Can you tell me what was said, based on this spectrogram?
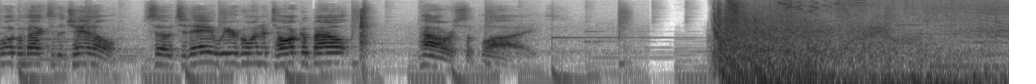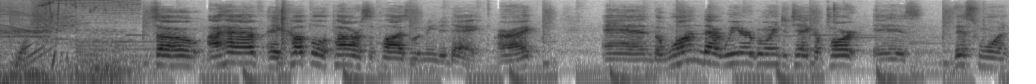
welcome back to the channel. So today we are going to talk about power supplies. So I have a couple of power supplies with me today alright and the one that we are going to take apart is this one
